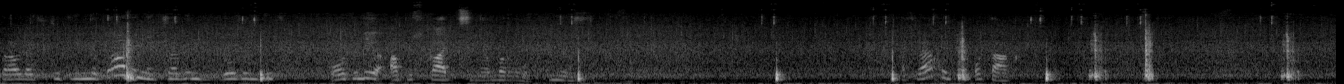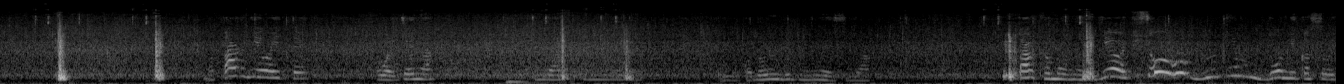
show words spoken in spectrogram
Правда, чуть-чуть він неправильный, что він должен быть сюда опускаться наоборот, вниз. А сверху вот так. Вот так делайте. Ой, на... Да. Куда-нибудь вниз я. Так можно сделать все внутри домика своего.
